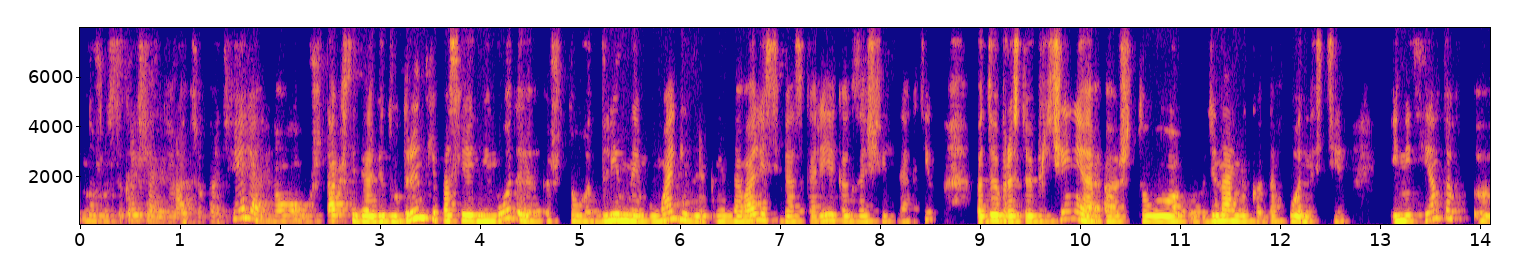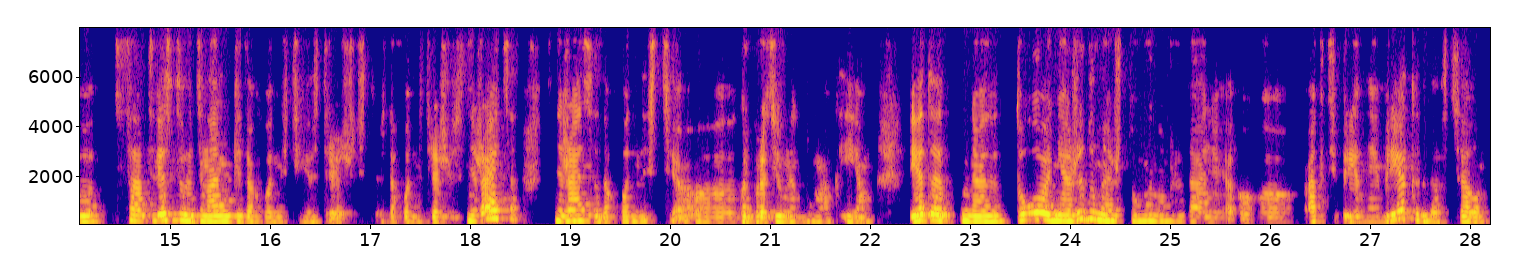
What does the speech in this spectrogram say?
нужно сокращать дюрацию портфеля, но уж так себя ведут рынки последние годы, что длинные бумаги зарекомендовали себя скорее как защитный актив по той простой причине, что динамика доходности эмитентов э, соответствует динамике доходности US Treasuries. То есть доходность Treasuries снижается, снижается доходность корпоративных бумаг ИМ. И это то неожиданное, что мы наблюдали в октябре-ноябре, когда в целом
